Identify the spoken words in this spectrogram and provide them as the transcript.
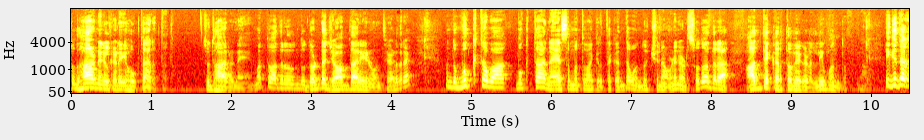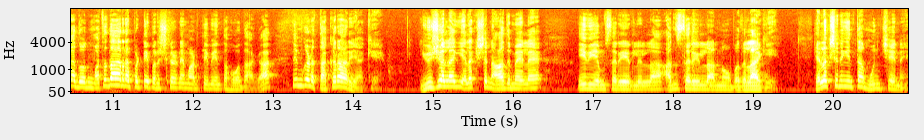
ಸುಧಾರಣೆಗಳ ಕಡೆಗೆ ಹೋಗ್ತಾ ಇರುತ್ತದೆ. ಸುಧಾರಣೆ ಮತ್ತು ಅದರ ಒಂದು ದೊಡ್ಡ ಜವಾಬ್ದಾರಿ ಏನು ಅಂತ ಹೇಳಿದ್ರೆ ಒಂದು ಮುಕ್ತವಾ ಮುಕ್ತ ನ್ಯಾಯಸಮ್ಮತವಾಗಿರ್ತಕ್ಕಂಥ ಒಂದು ಚುನಾವಣೆ ನಡೆಸೋದು ಅದರ ಆದ್ಯ ಕರ್ತವ್ಯಗಳಲ್ಲಿ ಒಂದು. ಹೀಗಿದ್ದಾಗ ಅದೊಂದು ಮತದಾರರ ಪಟ್ಟಿ ಪರಿಷ್ಕರಣೆ ಮಾಡ್ತೀವಿ ಅಂತ ಹೋದಾಗ ನಿಮ್ಗಳ ತಕರಾರು ಯಾಕೆ? ಯೂಶುವಲ್ ಆಗಿ ಎಲೆಕ್ಷನ್ ಆದಮೇಲೆ ಇ ವಿ ಎಂ ಸರಿ ಇರಲಿಲ್ಲ ಅದು ಸರಿ ಇಲ್ಲ ಅನ್ನೋ ಬದಲಾಗಿ ಎಲೆಕ್ಷನ್ಗಿಂತ ಮುಂಚೆನೇ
